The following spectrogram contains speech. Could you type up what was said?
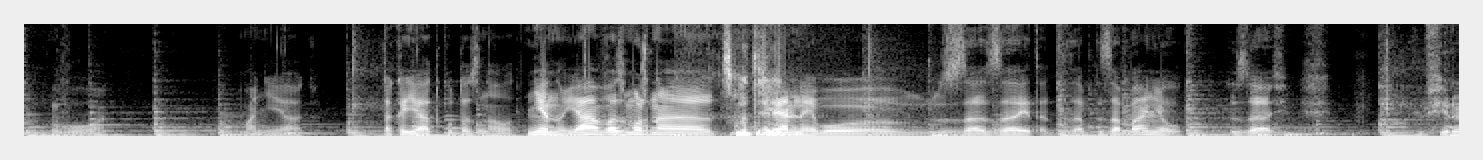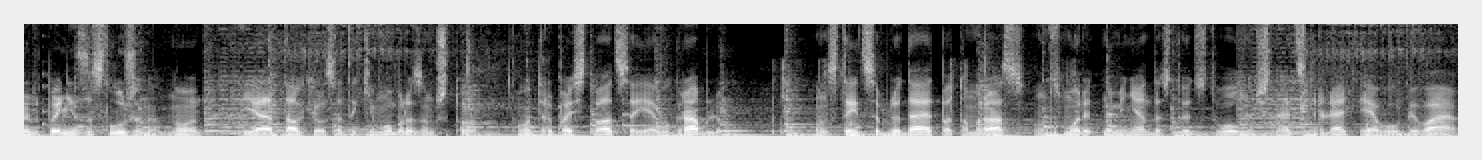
во, маньяк. Так и я откуда знал? Не, ну я, возможно, Смотри. реально его за, за этот, за- забанил, за фир РП незаслуженно. Но я отталкивался таким образом, что вот РП ситуация, я его граблю, он стоит, соблюдает, потом раз, он смотрит на меня, достает ствол, начинает стрелять, я его убиваю,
